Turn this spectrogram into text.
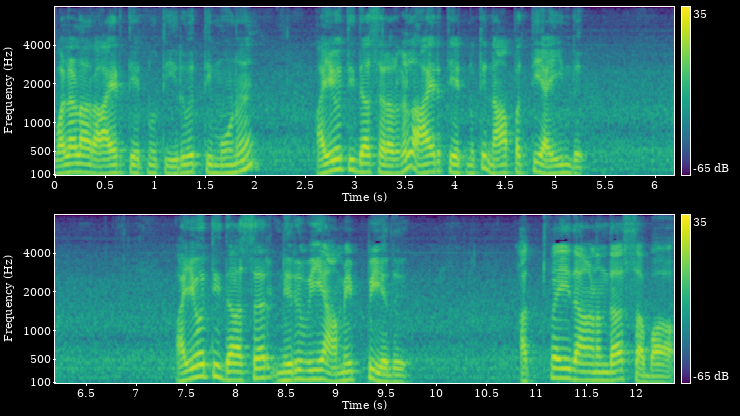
வள்ளலார் ஆயிரத்தி எட்நூற்றி இருபத்தி மூணு அயோத்திதாசர் அவர்கள் ஆயிரத்தி எட்நூற்றி நாற்பத்தி ஐந்து. அயோத்திதாசர் நிறுவிய அமைப்பு எது? அத்வைதானந்தா சபா.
